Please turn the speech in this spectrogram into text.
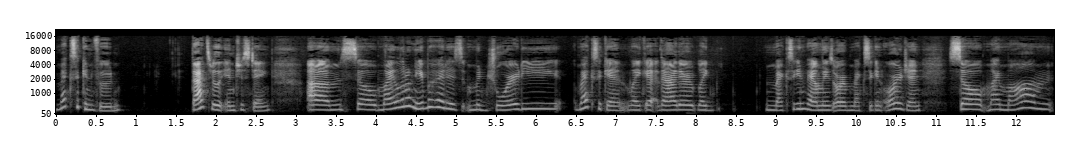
Mexican food. That's really interesting. Um, so my little neighborhood is majority Mexican. Like they're either like Mexican families or Mexican origin. So my mom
